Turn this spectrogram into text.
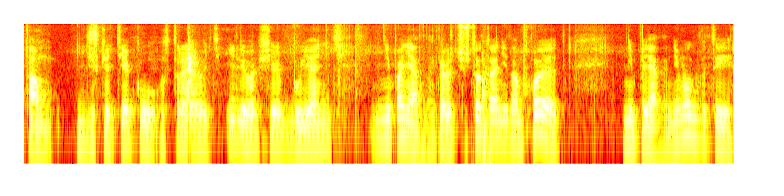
там дискотеку устраивать, или вообще буянить. Непонятно. Короче, что-то они там ходят, непонятно. Не мог бы ты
